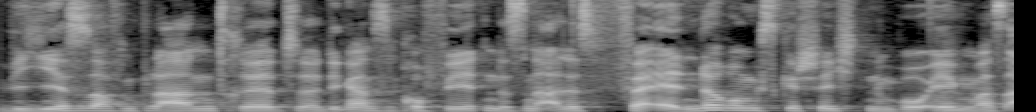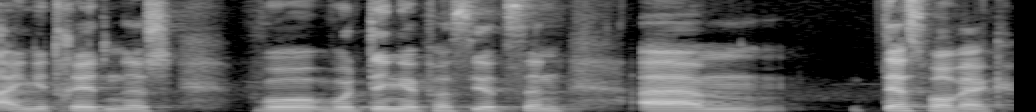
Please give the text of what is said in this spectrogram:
wie Jesus auf den Plan tritt, äh, die ganzen Propheten, das sind alles Veränderungsgeschichten, wo mhm. irgendwas eingetreten ist, wo, wo Dinge passiert sind. Ähm, das vorweg.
